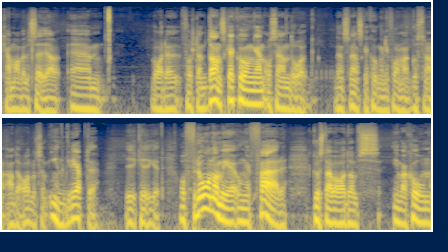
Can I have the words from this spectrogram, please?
kan man väl säga, eh, var det först den danska kungen och sen då den svenska kungen i form av Gustav II Adolf som ingrep det i kriget. Och från och med ungefär Gustav Adolfs invasion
